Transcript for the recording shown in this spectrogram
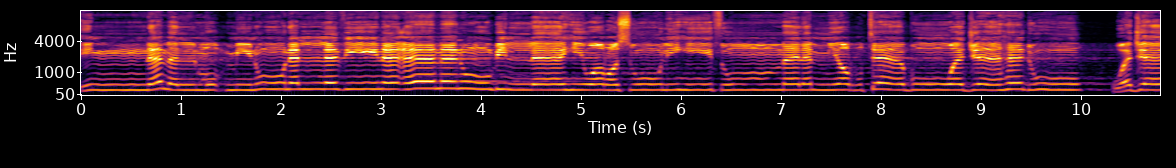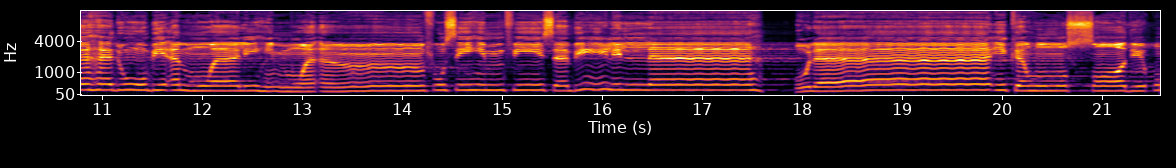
إنما المؤمنون الذين آمنوا بالله ورسوله ثم لم يرتابوا وجاهدوا وجاهدوا بأموالهم وأنفسهم في سبيل الله. أولئك هم الصادقون.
